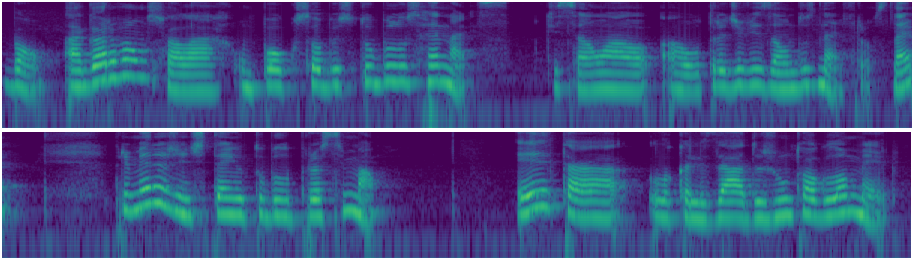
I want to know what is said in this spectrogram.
Bom, agora vamos falar um pouco sobre os túbulos renais, que são a, a outra divisão dos néfrons, né? Primeiro a gente tem o túbulo proximal. Ele está localizado junto ao glomérulo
